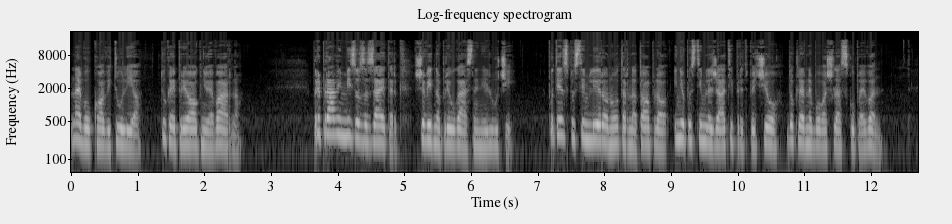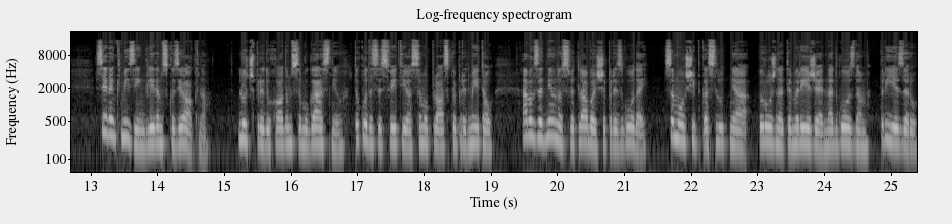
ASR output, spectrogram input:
Naj volkovi tulijo, tukaj pri ognju je varno. Pripravim mizo za zajtrk, še vedno pri ugasnjeni luči. Potem spustim liro noter na toplo in jo pustim ležati pred pečjo, dokler ne bova šla skupaj ven. Sedem k mizi in gledam skozi okno. Luč pred vhodom sem ugasnil, tako da se svetijo samo ploskve predmetov, ampak za dnevno svetlobo je še prezgodaj, samo šipka slutnja rožnate mreže nad gozdom pri jezeru,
